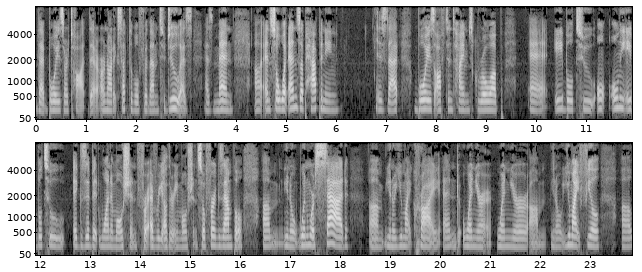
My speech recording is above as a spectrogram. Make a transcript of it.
that boys are taught that are not acceptable for them to do as as men, uh, and so what ends up happening is that boys oftentimes grow up uh, able to o- only able to exhibit one emotion for every other emotion. So, for example, um, you know when we're sad. Um, you know, you might cry, and when you're when you're, um, you know, you might feel uh,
